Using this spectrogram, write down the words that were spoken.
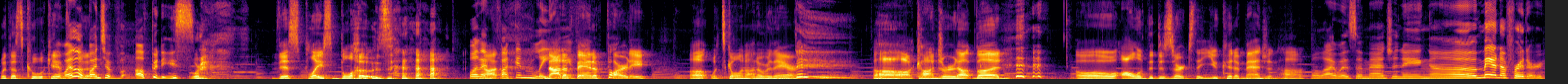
With us cool kids. Yeah, what a Uh, bunch of uppities. this place blows. Well, then Not- fucking leave. Not a fan of party. Oh, what's going on over there? oh, conjure it up, bud. oh, all of the desserts that you could imagine, huh? Well, I was imagining a mana fritter.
